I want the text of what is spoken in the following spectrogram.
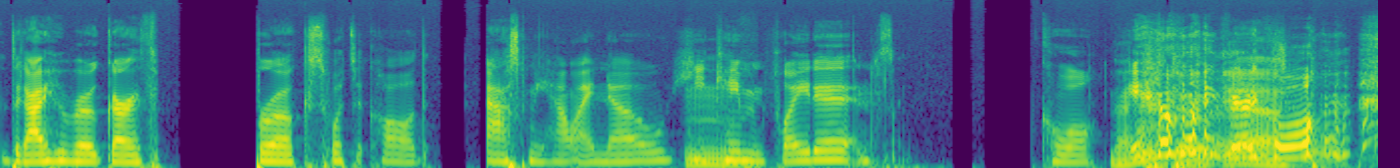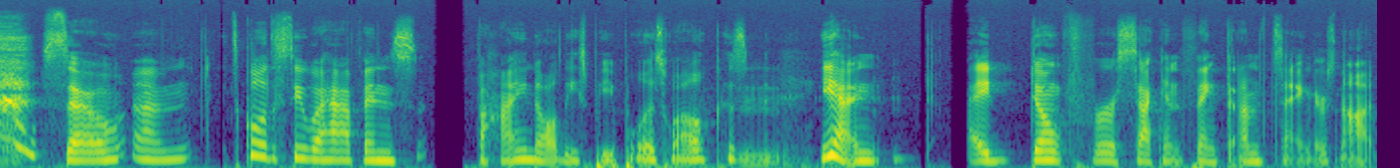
the guy who wrote Garth Brooks, what's it called? Ask Me How I Know. He Mm. came and played it and it's like cool. That You know, like, very yeah. cool. so um, it's cool to see what happens behind all these people as well. Because Mhm. yeah, and I don't for a second think that I'm saying there's not.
